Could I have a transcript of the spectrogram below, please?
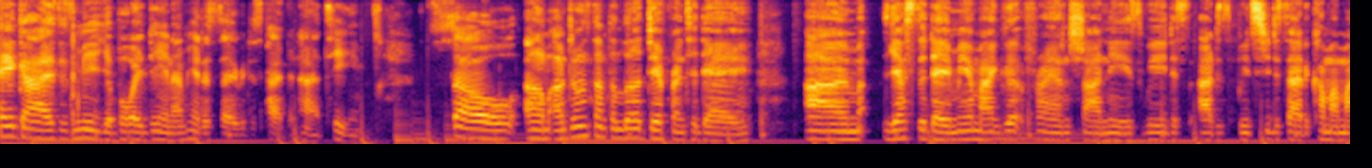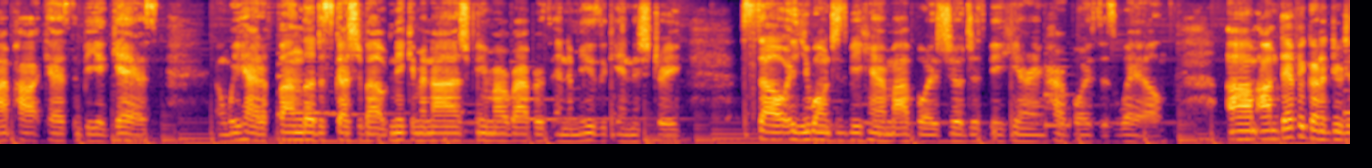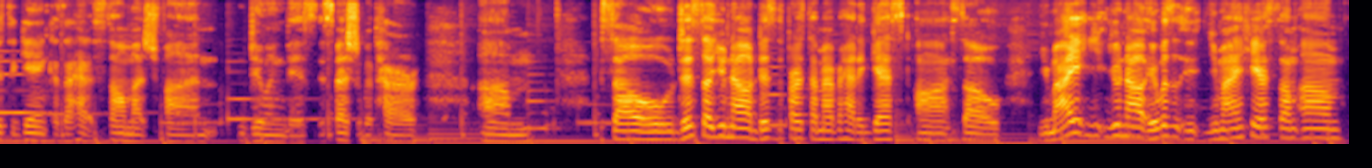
Hey guys, it's me, your boy Dean. I'm here to serve you this piping hot tea. So, um, I'm doing something a little different today. Um, yesterday, me and my good friend Shanice, we just, I just, we, she decided to come on my podcast to be a guest, and we had a fun little discussion about Nicki Minaj, female rappers in the music industry. So you won't just be hearing my voice, you'll just be hearing her voice as well. Um, I'm definitely going to do this again because I had so much fun doing this, especially with her. Um, so just so you know, this is the first time I ever had a guest on. So you might, you know, it was you might hear some um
